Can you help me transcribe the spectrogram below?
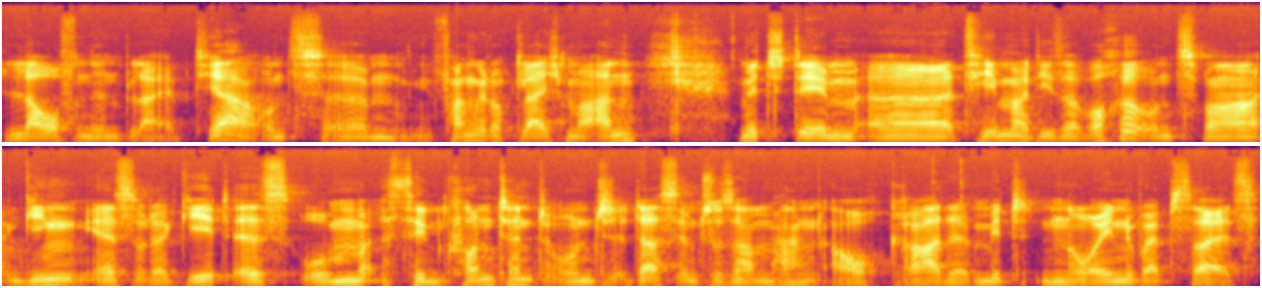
Laufenden bleibt. Ja, und ähm, fangen wir doch gleich mal an mit dem äh, Thema dieser Woche. Und zwar ging es oder geht es um Thin Content und das im Zusammenhang auch gerade mit neuen Websites.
